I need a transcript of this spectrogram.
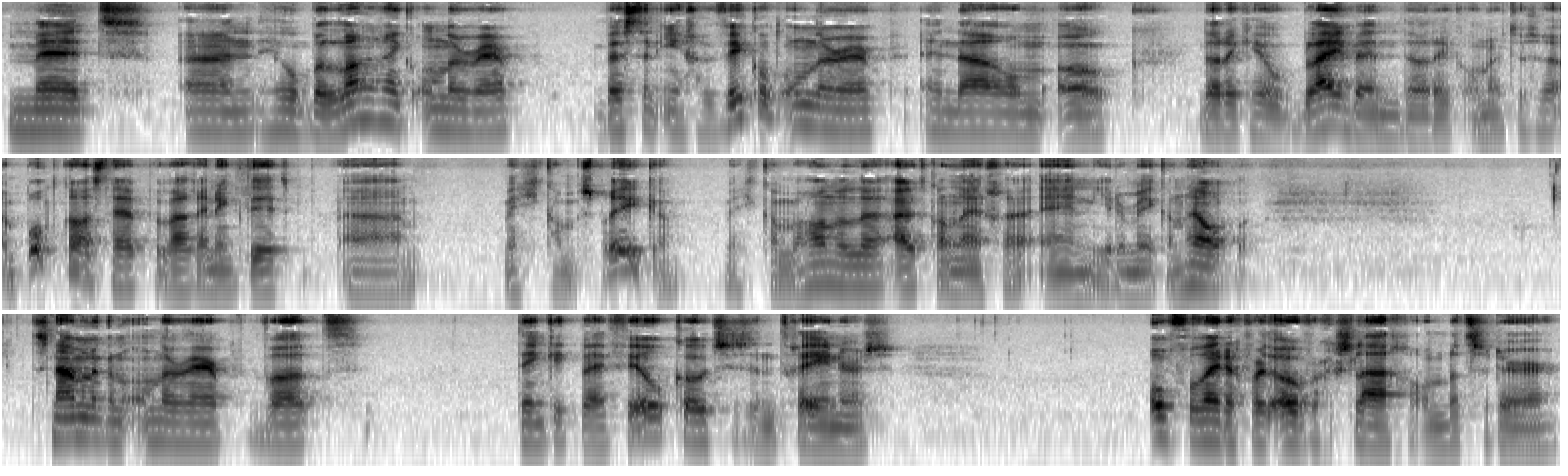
Met een heel belangrijk onderwerp. Best een ingewikkeld onderwerp. En daarom ook dat ik heel blij ben dat ik ondertussen een podcast heb waarin ik dit uh, met je kan bespreken. Met je kan behandelen, uit kan leggen en je ermee kan helpen. Het is namelijk een onderwerp wat, denk ik, bij veel coaches en trainers of volledig wordt overgeslagen omdat ze er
